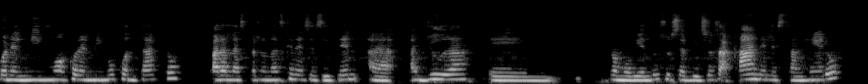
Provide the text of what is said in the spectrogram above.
con el mismo, con el mismo contacto para las personas que necesiten ah, ayuda em, promoviendo sus servicios acá en el extranjero.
